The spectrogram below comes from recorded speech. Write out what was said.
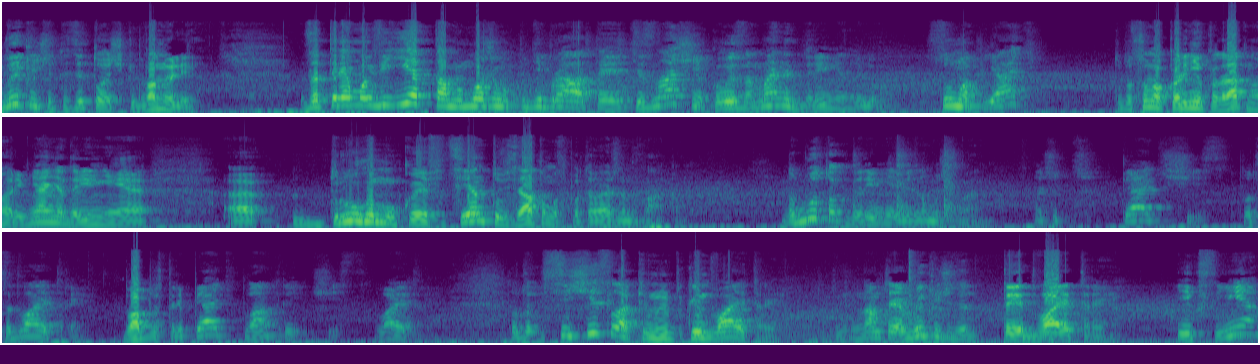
виключити ці точки, два нулі. За теоремою Вієта ми можемо підібрати ті значення, коли знаменник дорівнює нулю. Сума 5, тобто сума коренів квадратного рівняння дорівнює е, другому коефіцієнту, взятому з протилежним знаком. Добуток дорівнює вільному члену. Значить 5, 6. То це 2 і 3. 2 плюс 3 5, 2, 3, 6. 2 і 3. Тобто всі числа, крім, крім 2 і 3. Тобто нам треба виключити т 2 і 3. Х є,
